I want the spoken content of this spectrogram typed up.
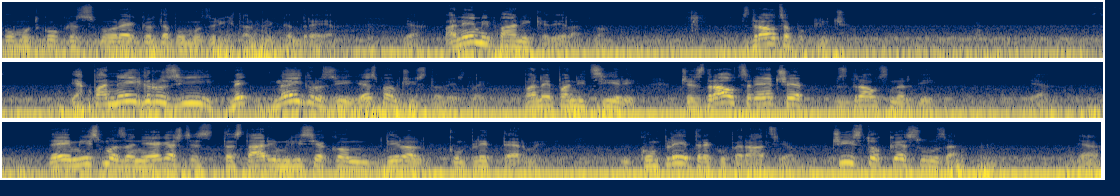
bomo tako, kot smo rekli, da bomo zrihtali prek Andreja. Ja. Pa ne mi panike delati, no. Zdravca poklič. Ja, pa ne grozi, ne, ne grozi, jaz pa imam čisto vest, pa ne paniciri. Če zdravc reče, zdravc naredi. Ja. Dej, mi smo za njega s starim lisjakom delali komplet terme, komplet rekuperacijo, čisto kaj suza. Ja.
